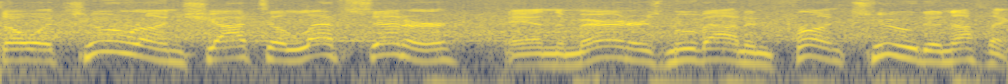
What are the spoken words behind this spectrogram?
So a two-run shot to left center, and the Mariners move out in front two to nothing.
